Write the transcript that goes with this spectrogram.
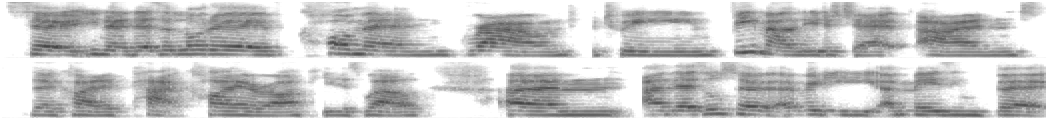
so you know there's a lot of common ground between female leadership and the kind of pack hierarchy as well. Um, and there's also a really amazing book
